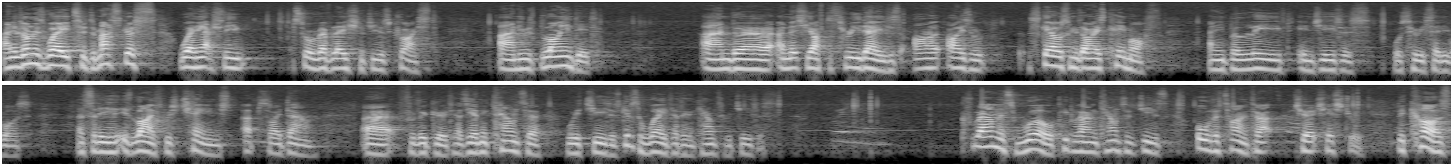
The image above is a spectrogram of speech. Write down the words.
And he was on his way to Damascus when he actually saw a revelation of Jesus Christ. And he was blinded. And, uh, and literally after three days, his eyes, scales from his eyes came off. And he believed in Jesus was who he said he was. And so his life was changed upside down uh, for the good as he had an encounter with Jesus. Give us a wave, he had an encounter with Jesus. Brilliant. Around this world, people have encounters with Jesus all the time throughout church history because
